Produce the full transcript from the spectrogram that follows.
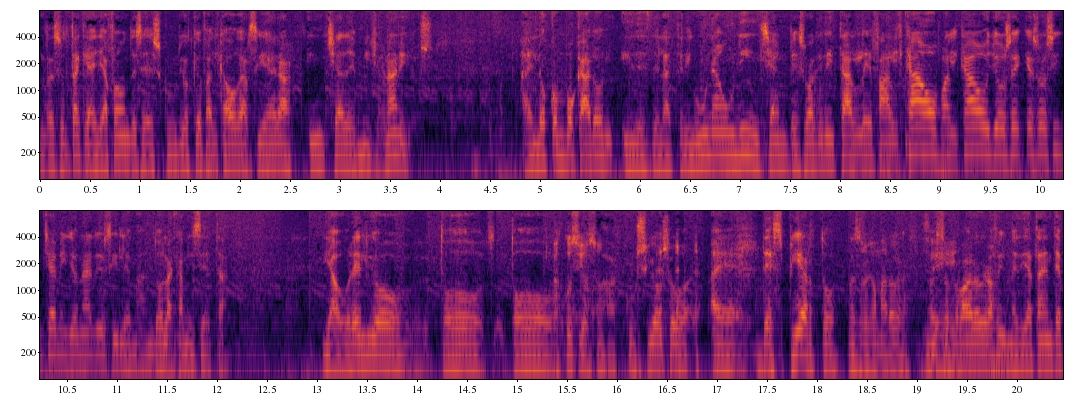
resulta que allá fue donde se descubrió que Falcao García era hincha de millonarios. A él lo convocaron y desde la tribuna un hincha empezó a gritarle, Falcao, Falcao, yo sé que sos hincha de millonarios y le mandó la camiseta. Y Aurelio, todo, todo Acucioso. acucioso, eh, despierto, Nuestro camarógrafo. nuestro camarógrafo inmediatamente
